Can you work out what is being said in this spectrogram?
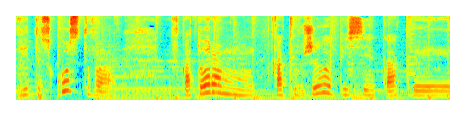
вид искусства, в котором, как и в живописи, как и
